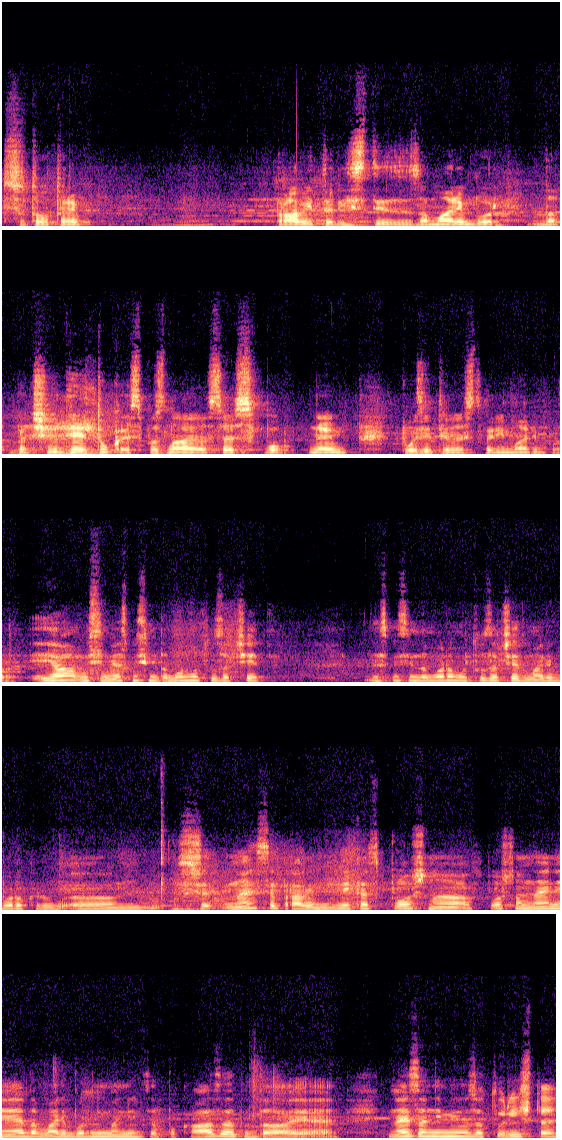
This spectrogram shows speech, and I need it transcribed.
so to torej pravi turisti za Maribor, da pač ljudje tukaj spoznajo vse svo, ne, pozitivne stvari Maribora. Ja, mislim, jaz mislim, da moramo tu začeti. Jaz mislim, da moramo tu začeti v Mariboru, ker um, še, naj se pravi, neka splošna, splošno mnenje je, da Maribor nima nič za pokazati, da je nezanimiv za turiste.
